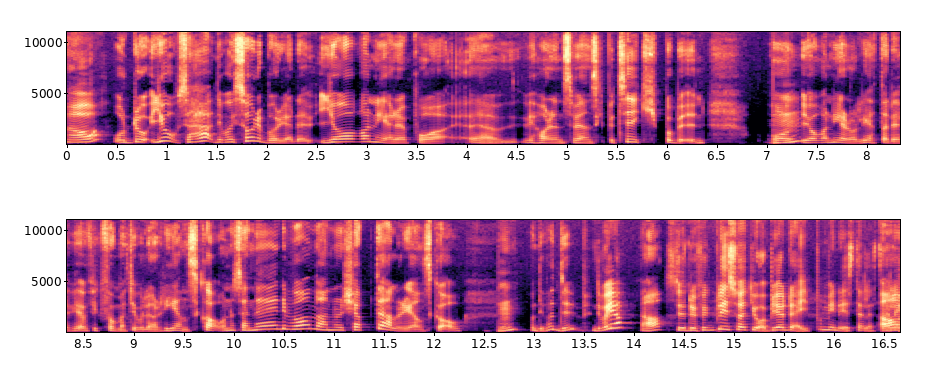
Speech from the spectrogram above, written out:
Ja. Och då, jo, så här, det var ju så det började. Jag var nere på, eh, vi har en svensk butik på byn. Och Mm. jag var nere och letade, jag fick för mig att jag ville ha renskav. Och de sa, nej det var någon och köpte alla renskav. Mm. Och det var du. Det var jag. Ja. Så det fick bli så att jag bjöd dig på middag istället. Ja,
